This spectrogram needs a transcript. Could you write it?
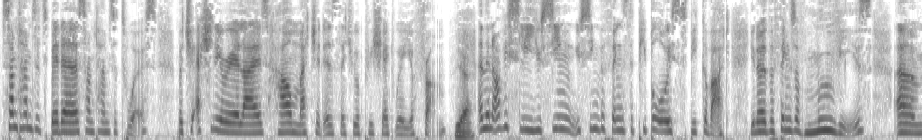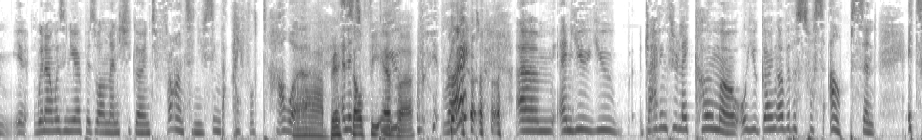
Sometimes it's better, sometimes it's worse, but you actually realize how much it is that you appreciate where you're from. Yeah. And then obviously you're seeing, you're seeing the things that people always speak about, you know, the things of movies. Um, you know, when I was in Europe as well, I managed to go into France and you seeing the Eiffel Tower. Ah, best selfie ever. right? um, and you, you driving through Lake Como or you're going over the Swiss Alps and it's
